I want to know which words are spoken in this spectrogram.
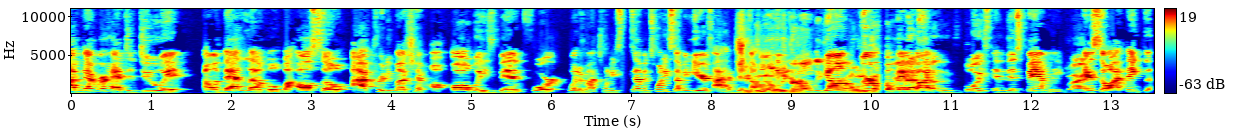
I've never had to do it on that level, but also I pretty much have always been for what am I 27 27 years I have been She's the been the only, only. Only young girl. Only girl girl. and Yeah, that's voice in this family. Right. And so I think the,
